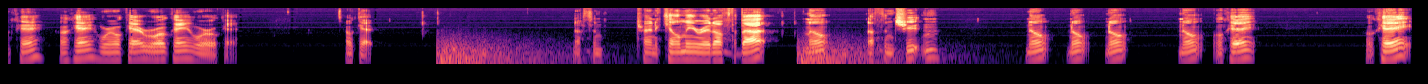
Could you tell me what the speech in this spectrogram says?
Okay, okay, we're okay, we're okay, we're okay. Okay. Nothing trying to kill me right off the bat. No, nothing shooting. No, no, no, no, okay. Okay,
